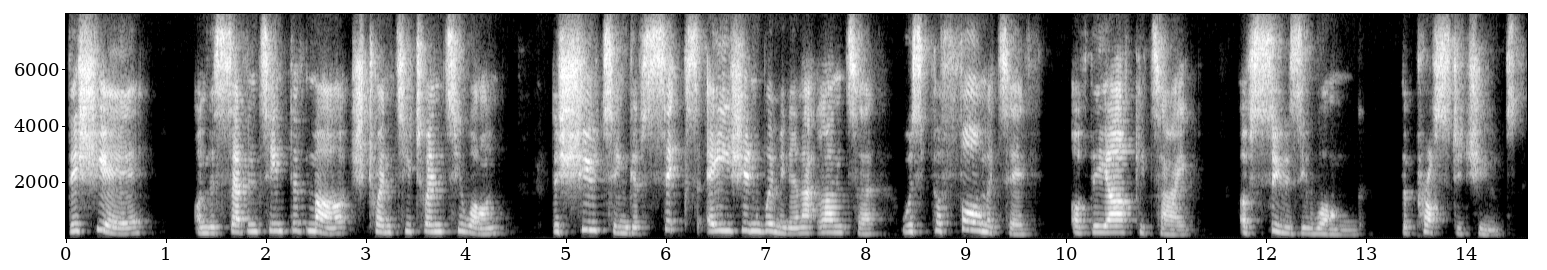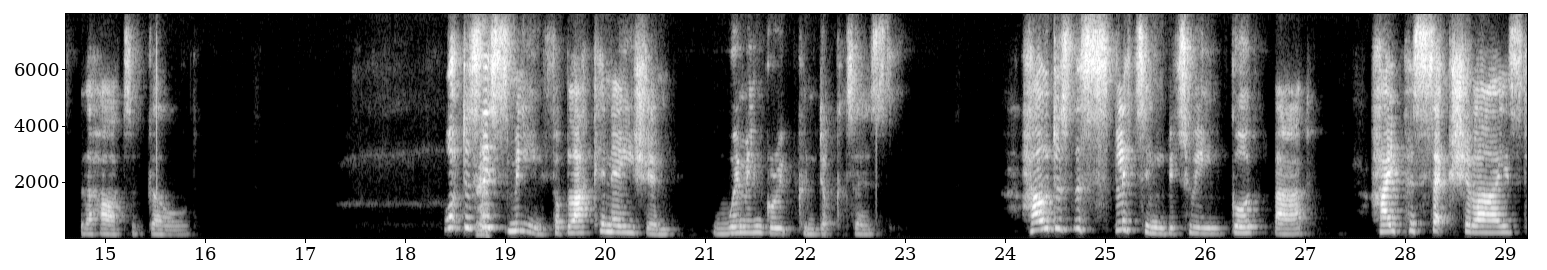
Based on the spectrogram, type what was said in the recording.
This year, on the 17th of March 2021, the shooting of six Asian women in Atlanta was performative of the archetype of Susie Wong, the prostitute with a heart of gold. What does this mean for Black and Asian women group conductors? How does the splitting between good, bad, hypersexualized,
